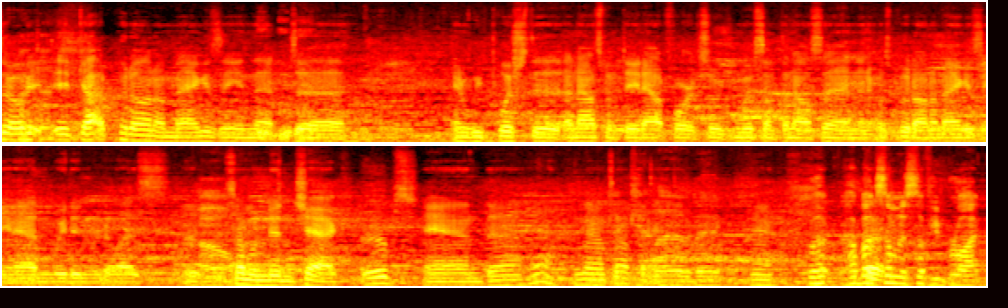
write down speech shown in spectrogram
So but, it, uh, it got put on a magazine that, uh, and we pushed the announcement date out for it so we could move something else in, and it was put on a magazine ad, and we didn't realize Oh. someone didn't check, Oops. and uh, yeah, now it's out kept that there. out of the bag. Yeah. But how about But- some of the stuff you brought?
